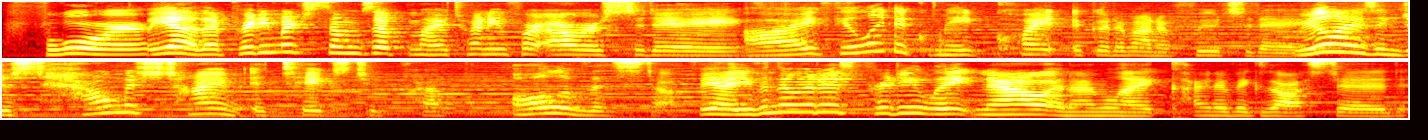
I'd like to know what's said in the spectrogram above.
four. But yeah, that pretty much sums up my 24 hours today. I feel like I made quite a good amount of food today. Realizing just how much time it takes to prep all of this stuff. But yeah, even though it is pretty late now and I'm like kind of exhausted,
